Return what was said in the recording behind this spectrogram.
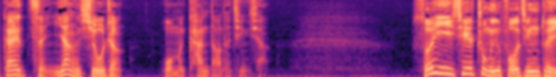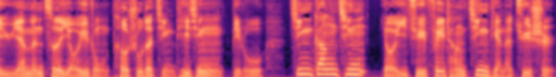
该怎样修正我们看到的景象。所以，一些著名佛经对语言文字有一种特殊的警惕性，比如《金刚经》有一句非常经典的句式：“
